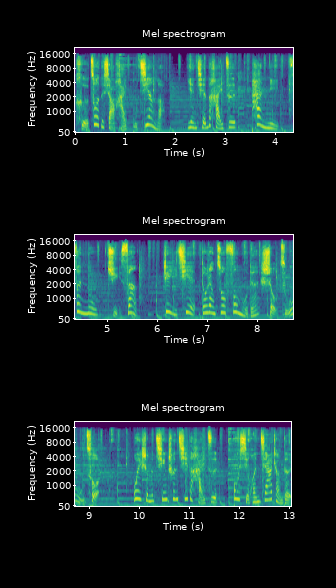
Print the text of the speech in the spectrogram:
合作的小孩不见了，眼前的孩子叛逆、愤怒、沮丧，这一切都让做父母的手足无措。为什么青春期的孩子不喜欢家长的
